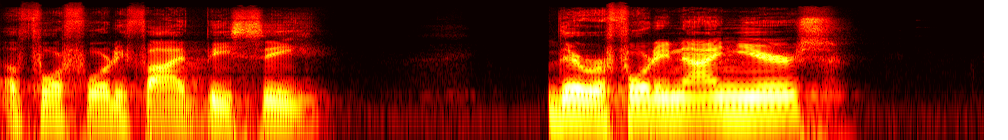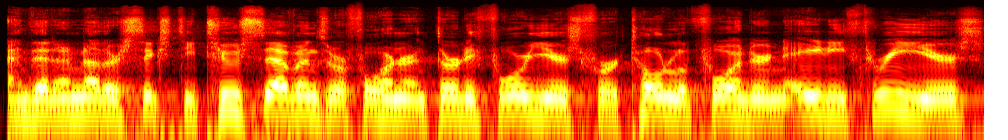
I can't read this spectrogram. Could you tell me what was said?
of 445 BC. There were 49 years and then another 62 sevens or 434 years for a total of 483 years.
